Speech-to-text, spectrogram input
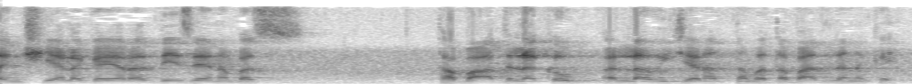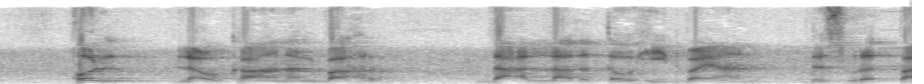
تنگ شي لکه یاره دې زینه بس تبادله کو الله وی جنت نه تبادله نه کوي قل لو کان البحر دا الله د توحید بیان د صورت په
